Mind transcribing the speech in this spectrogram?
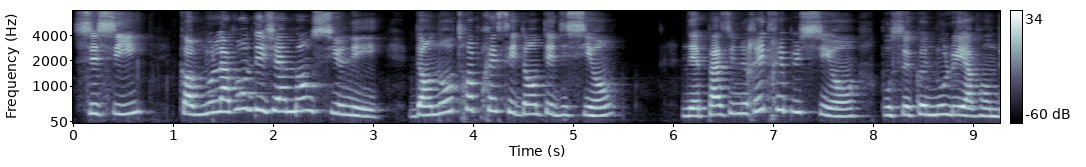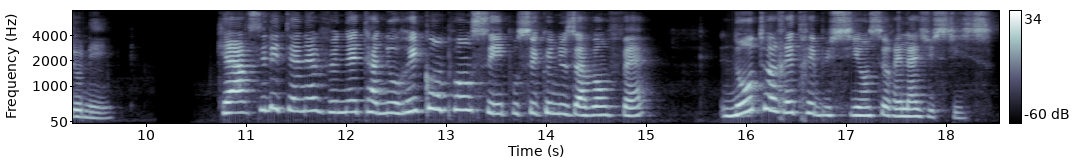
Ceci, comme nous l'avons déjà mentionné dans notre précédente édition, n'est pas une rétribution pour ce que nous lui avons donné. Car si l'Éternel venait à nous récompenser pour ce que nous avons fait, notre rétribution serait la justice.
